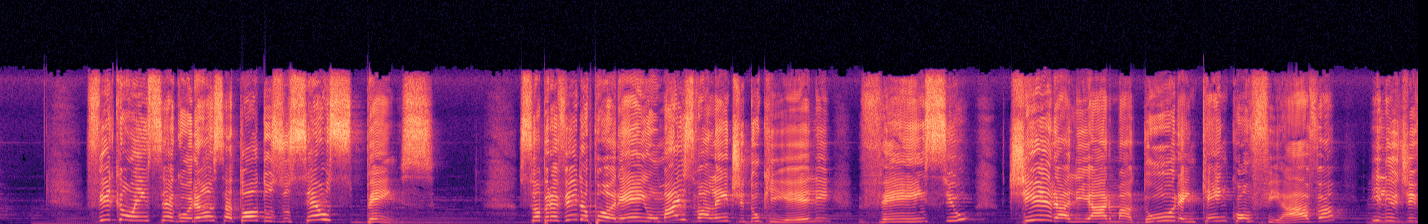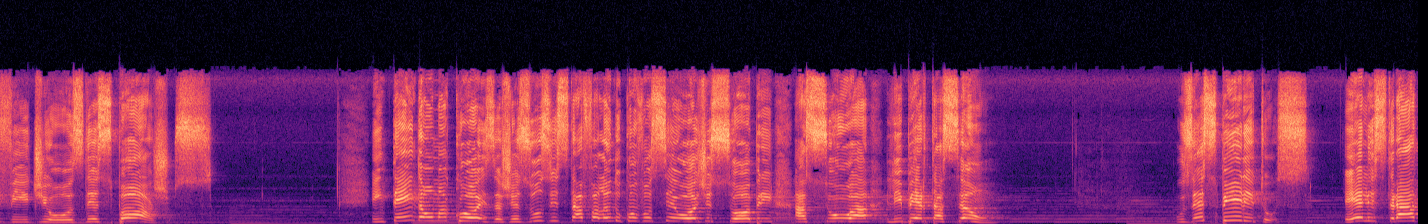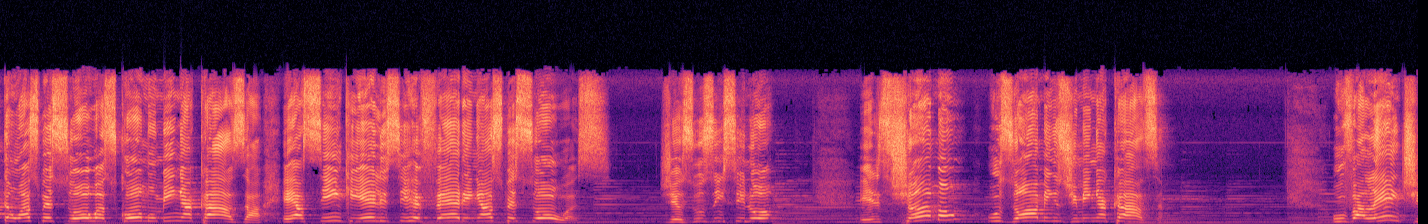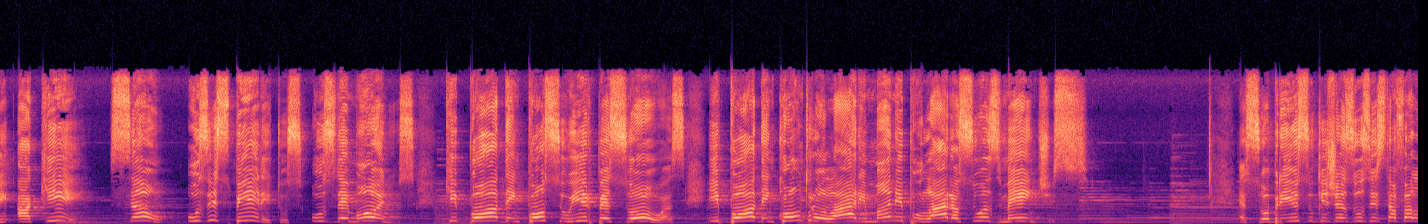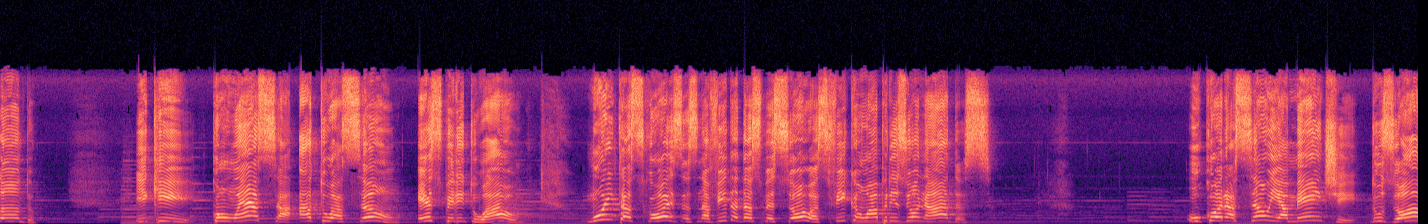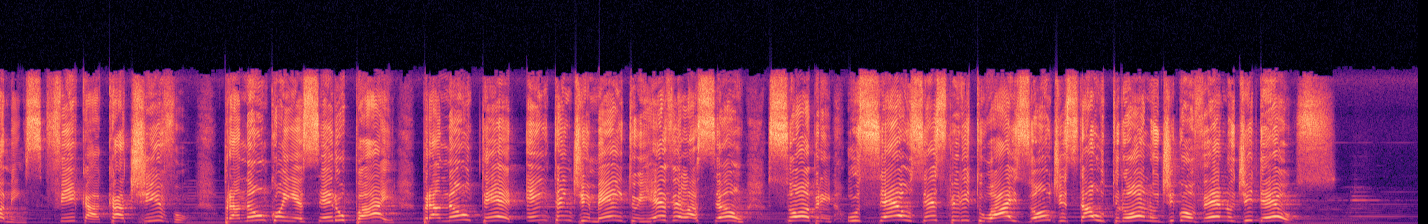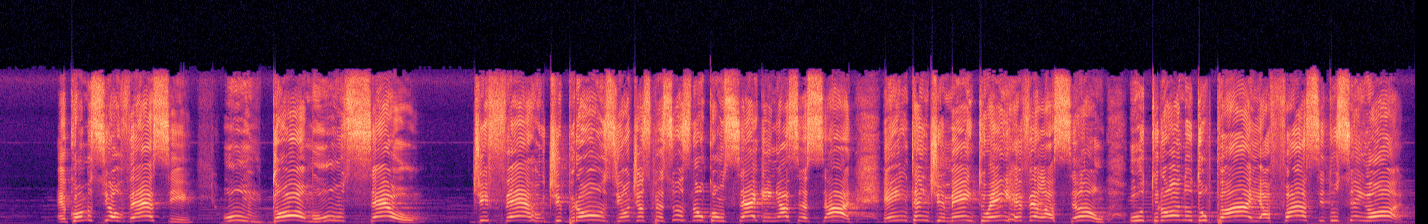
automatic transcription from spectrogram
ficam em segurança todos os seus bens. Sobrevindo, porém, o mais valente do que ele, vence-o, tira-lhe a armadura em quem confiava e lhe divide os despojos. Entenda uma coisa: Jesus está falando com você hoje sobre a sua libertação. Os espíritos, eles tratam as pessoas como minha casa, é assim que eles se referem às pessoas. Jesus ensinou. Eles chamam os homens de minha casa. O valente aqui são os espíritos, os demônios, que podem possuir pessoas e podem controlar e manipular as suas mentes. É sobre isso que Jesus está falando. E que com essa atuação espiritual, Muitas coisas na vida das pessoas ficam aprisionadas. O coração e a mente dos homens fica cativo para não conhecer o Pai, para não ter entendimento e revelação sobre os céus espirituais onde está o trono de governo de Deus. É como se houvesse um domo, um céu de ferro, de bronze, onde as pessoas não conseguem acessar em entendimento, em revelação, o trono do Pai, a face do Senhor.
